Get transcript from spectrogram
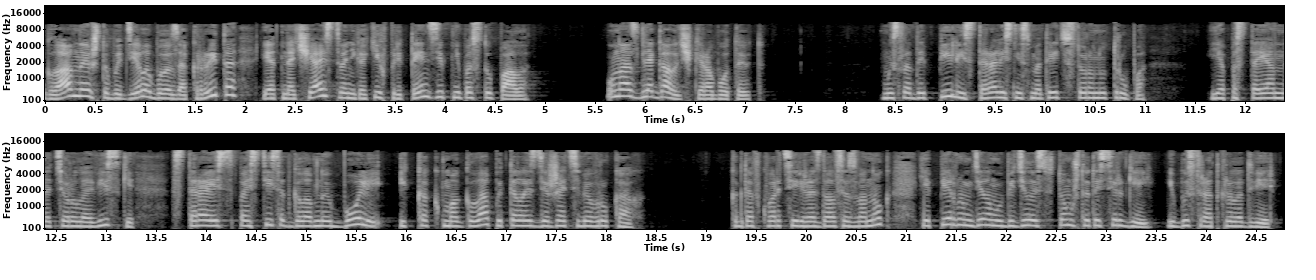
Главное, чтобы дело было закрыто и от начальства никаких претензий не поступало. У нас для галочки работают. Мы сладо пили и старались не смотреть в сторону трупа. Я постоянно терла виски, стараясь спастись от головной боли и, как могла, пыталась держать себя в руках. Когда в квартире раздался звонок, я первым делом убедилась в том, что это Сергей, и быстро открыла дверь.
